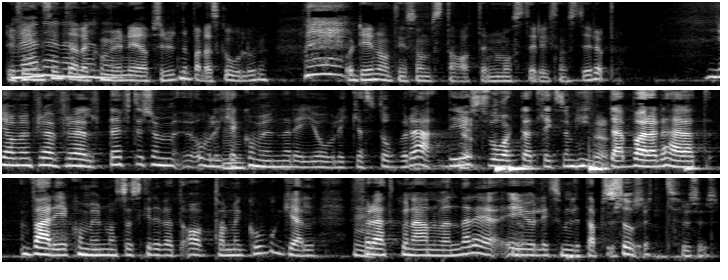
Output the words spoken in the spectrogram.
Det Nej, finns nej, inte nej, alla kommuner, absolut inte på alla skolor. Och det är någonting som staten måste liksom styra upp. Ja, men framförallt eftersom olika Mm. kommuner är ju olika stora. Det är ju Ja. svårt att liksom hitta, bara det här att varje kommun måste skriva ett avtal med Google för Mm. att kunna använda det är Ja. ju liksom lite absurt. Precis.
